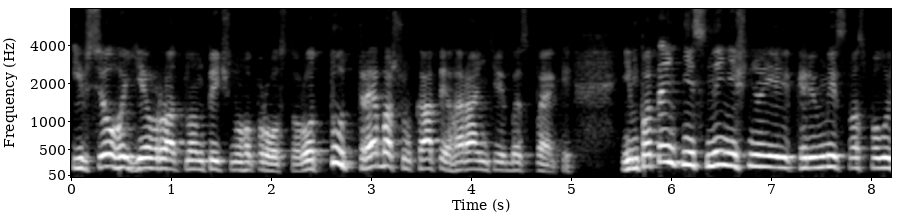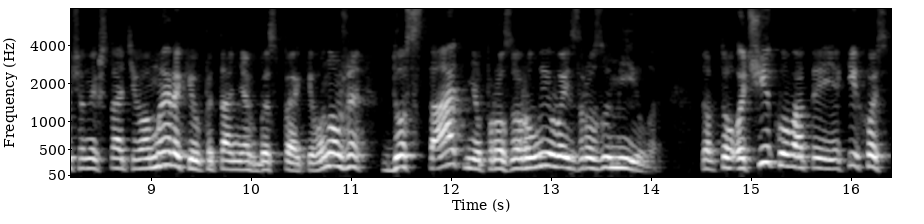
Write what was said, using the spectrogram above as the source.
І всього євроатлантичного простору. От тут треба шукати гарантії безпеки. Імпотентність нинішньої керівництва Сполучених Штатів Америки в питаннях безпеки, воно вже достатньо прозорливе і зрозуміле. Тобто очікувати якихось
